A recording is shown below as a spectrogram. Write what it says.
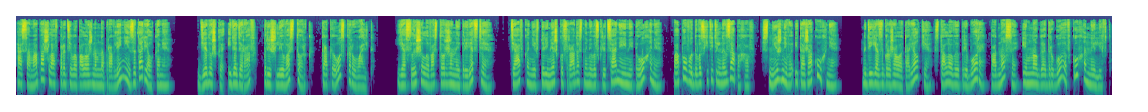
а сама пошла в противоположном направлении за тарелками. Дедушка и дядя Раф пришли в восторг, как и Оскар Уальд. Я слышала восторженные приветствия, тявканье вперемешку с радостными восклицаниями и охами по поводу восхитительных запахов с нижнего этажа кухни, где я загружала тарелки, столовые приборы, подносы и многое другое в кухонный лифт.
